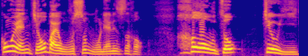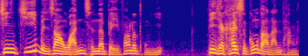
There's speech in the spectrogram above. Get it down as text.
公元九百五十五年的时候，后周就已经基本上完成了北方的统一，并且开始攻打南唐了。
